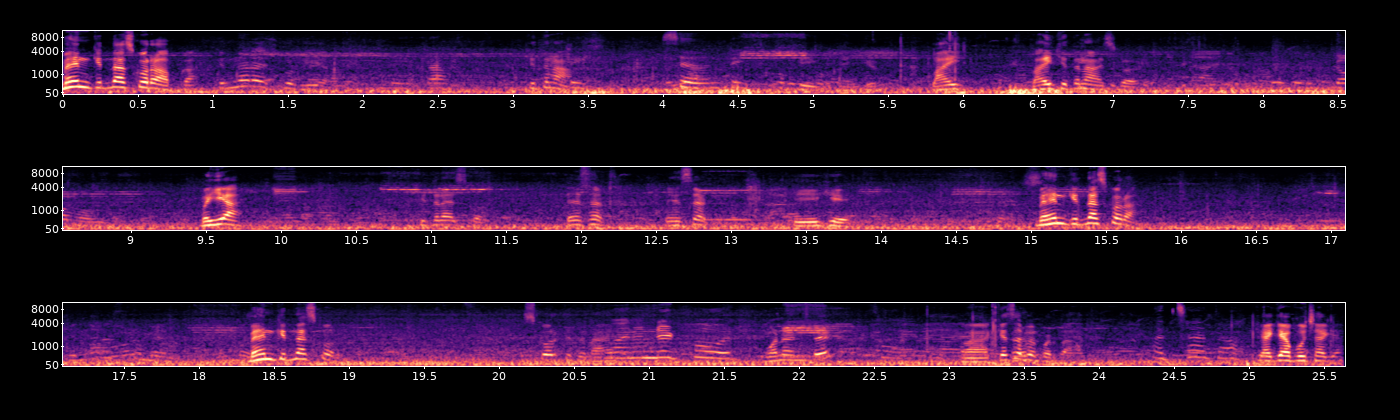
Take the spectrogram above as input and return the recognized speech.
बहन कितना स्कोर आपका? कितना रहा स्कोर कितना? ठीक। थैंक यू भाई भाई कितना स्कोर भैया कितना स्कोर पैंसठ। पैंसठ। ठीक है। बहन कितना स्कोर है बहन कितना स्कोर स्कोर कितना है? 104 वन हंड्रेड कैसा पेपर था? अच्छा था। क्या क्या पूछा गया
